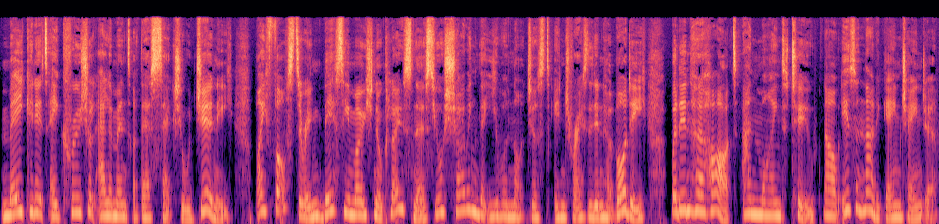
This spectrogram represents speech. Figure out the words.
making it a crucial element of their sexual journey. By fostering this emotional closeness, you're showing that you are not just interested in her body, but in her heart and mind too. Now, isn't that a game changer?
